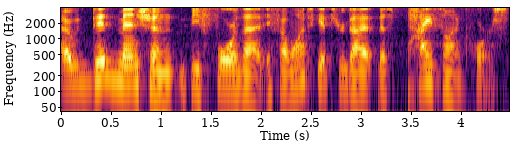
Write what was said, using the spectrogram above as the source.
I did mention before that if I want to get through that this Python course,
